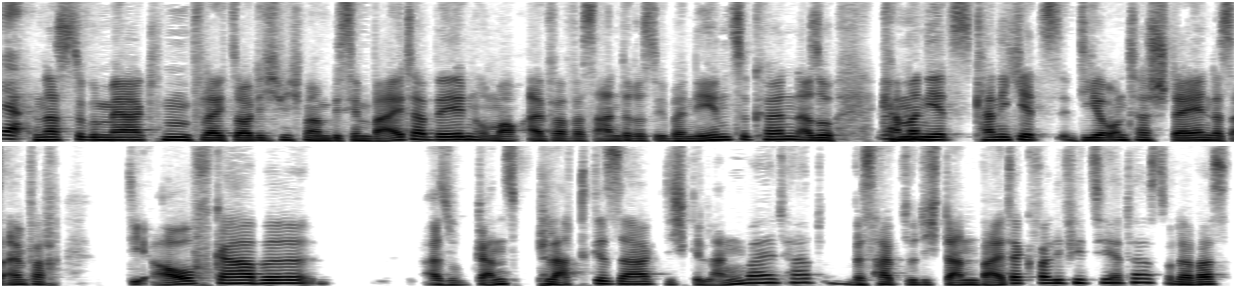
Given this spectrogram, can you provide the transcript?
Ja. Dann hast du gemerkt, hm, vielleicht sollte ich mich mal ein bisschen weiterbilden, um auch einfach was anderes übernehmen zu können. Also kann mhm. man jetzt, kann ich jetzt dir unterstellen, dass einfach die Aufgabe also ganz platt gesagt, dich gelangweilt hat, weshalb du dich dann weiterqualifiziert hast? Oder was,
